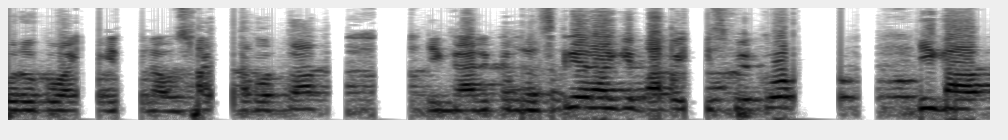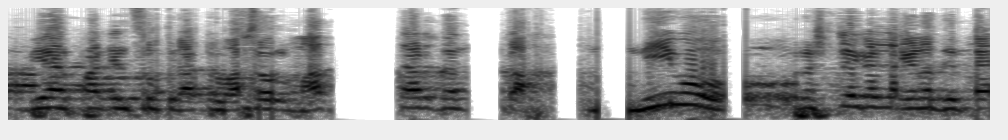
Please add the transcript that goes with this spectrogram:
ಪೂರ್ವಕವಾಗಿ ನಾವು ಸ್ವಾಗತ ಈ ಕಾರ್ಯಕ್ರಮದ ಸಕ್ರಿಯರಾಗಿ ಭಾಗವಹಿಸಬೇಕು. ಈಗ ಬಿ ಆರ್ ಪಾಟೀಲ್ ಡಾಕ್ಟರ್ ವಾಸ ಅವರು ಮಾತಾಡಿದಂತ ನೀವು ಪ್ರಶ್ನೆಗಳನ್ನ ಕೇಳೋದಿದ್ರೆ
